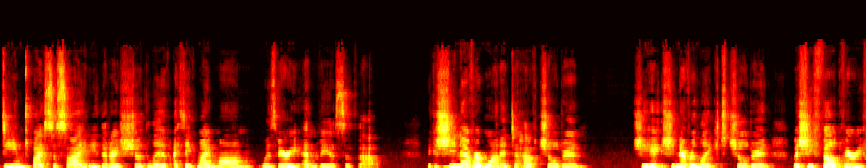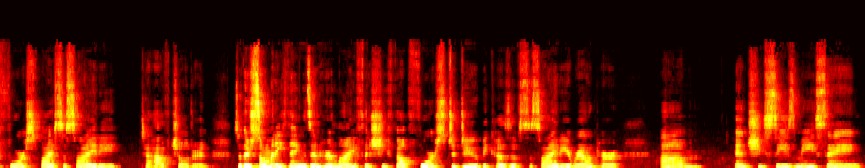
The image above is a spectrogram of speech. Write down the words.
deemed by society that I should live. I think my mom was very envious of that because she mm. never wanted to have children. She she never liked children, but she felt very forced by society to have children. So there's mm. so many things in her life that she felt forced to do because of society around her. Um, and she sees me saying,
